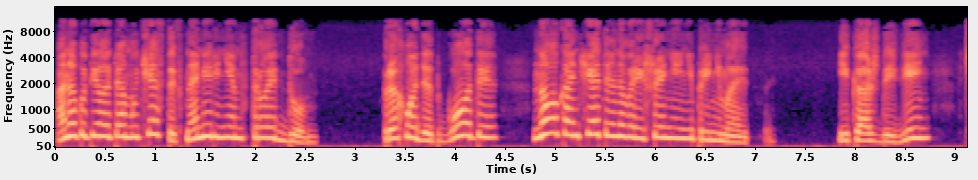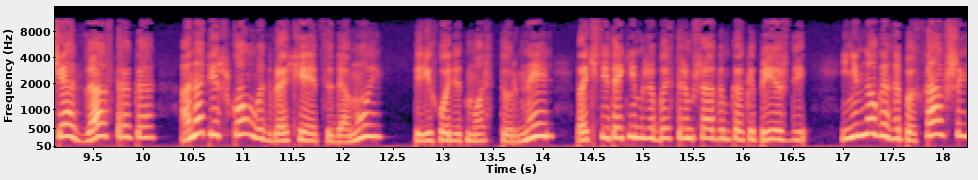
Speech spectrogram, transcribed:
Она купила там участок с намерением строить дом. Проходят годы, но окончательного решения не принимается. И каждый день в час завтрака она пешком возвращается домой, переходит мост Турнель почти таким же быстрым шагом, как и прежде, и немного запыхавшись,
